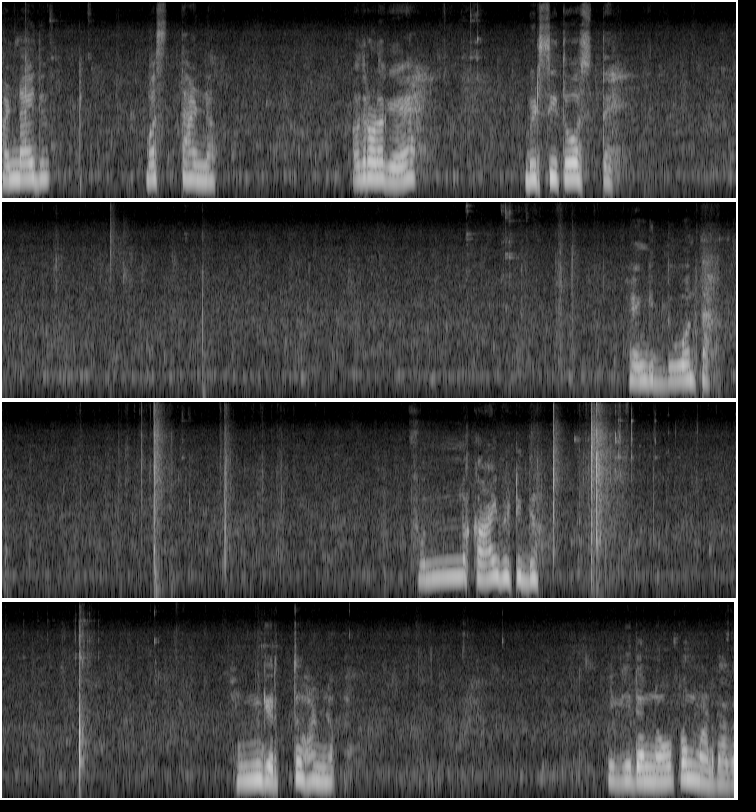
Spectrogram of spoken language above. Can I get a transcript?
ಹಣ್ಣ ಇದು, ಮಸ್ತ್ ಹಣ್ಣು ಅದರೊಳಗೆ ಬಿಡಿಸಿ ತೋರಿಸ್ತೆ. ಹೆಂಗಿದ್ದು ಅಂತ. ಫುಲ್ ಕಾಯಿ ಬಿಟ್ಟಿದ್ದು. ಹಿಂಗಿರ್ತು ಹಣ್ಣು. ಈಗ ಇದನ್ನು ಓಪನ್ ಮಾಡಿದಾಗ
